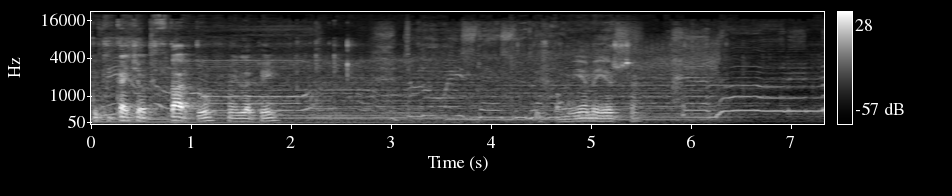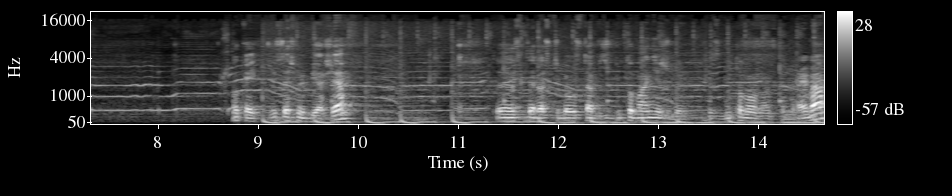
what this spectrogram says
To klikajcie od startu, najlepiej. Tu Spamujemy jeszcze. Ok, jesteśmy w BIOSie. Teraz trzeba ustawić bootowanie, żeby zbutował nam ten drive'a.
